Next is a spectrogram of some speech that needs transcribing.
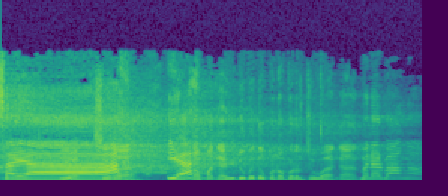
Saya. Iya, Sila. Iya. Namanya hidup itu penuh perjuangan. Benar banget.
